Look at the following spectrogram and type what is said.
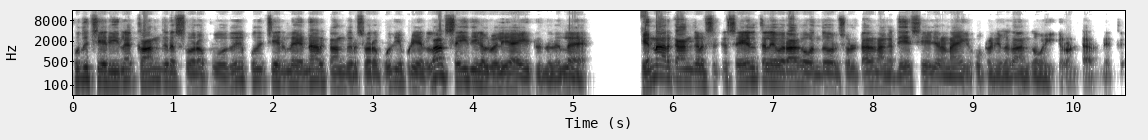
புதுச்சேரியில காங்கிரஸ் வரப்போகுது. புதுச்சேரியில என்ஆர் காங்கிரஸ் வரப்போகுது. இப்படி எல்லாம் செய்திகள் வெளியாகிட்டு இருந்தது இல்ல. என்ஆர் காங்கிரசுக்கு செயல் தலைவராக வந்தவர் சொல்லிட்டாரு. நாங்க தேசிய ஜனநாயக கூட்டணியில தான் அங்க வகிக்கிறோம்ட்டாரு நேற்று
